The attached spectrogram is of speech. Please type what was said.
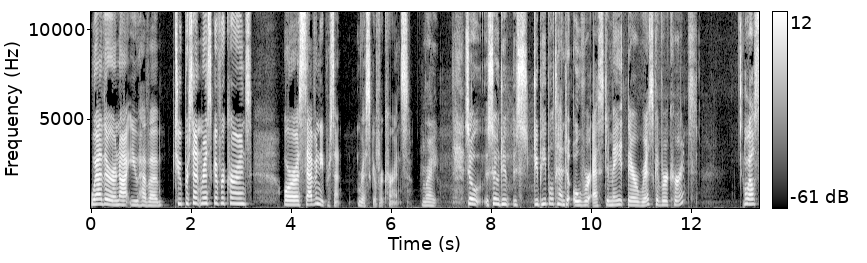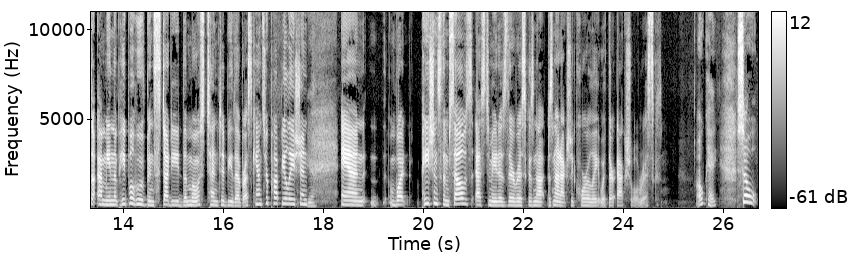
whether or not you have a 2% risk of recurrence or a 70% risk of recurrence. Right. So, so do do people tend to overestimate their risk of recurrence? Well, so, I mean, the people who have been studied the most tend to be the breast cancer population, yeah. and what patients themselves estimate as their risk is not does not actually correlate with their actual risk. Okay, so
